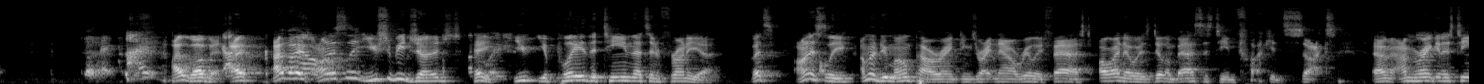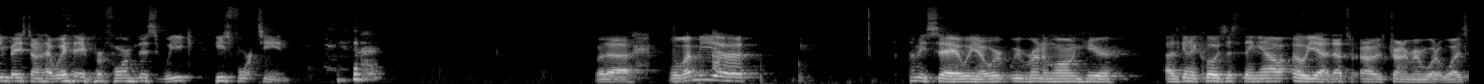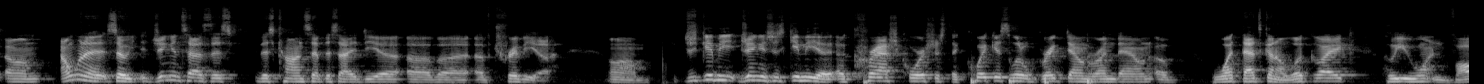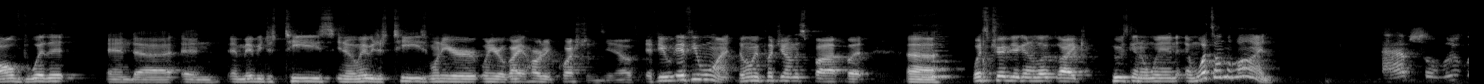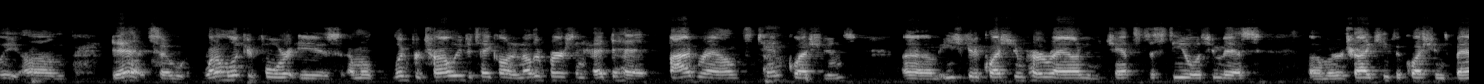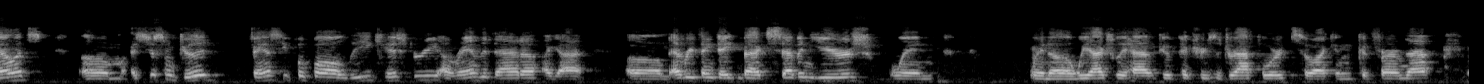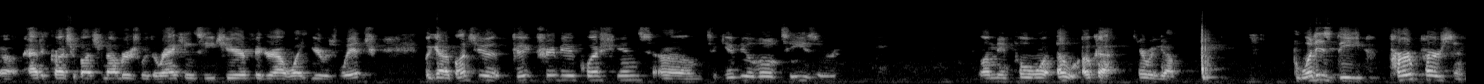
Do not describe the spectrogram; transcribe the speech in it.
I love it. I, I like honestly, you should be judged. Hey, you, you play the team that's in front of you. Let's honestly, I'm gonna do my own power rankings right now, really fast. All I know is Dylan Bass's team fucking sucks. I'm, I'm ranking his team based on the way they performed this week. He's 14. but uh, well, let me uh, let me say, you know, we're we're running along here. I was going to close this thing out. Oh yeah, that's I was trying to remember what it was. Um, I want to. So Jenkins has this this concept, this idea of uh, of trivia. Um, just give me Jenkins, just give me a, a crash course, just the quickest little breakdown rundown of what that's going to look like, who you want involved with it, and uh, and and maybe just tease, you know, maybe just tease one of your one of your lighthearted questions. You know, if, if you if you want, don't let me put you on the spot, but uh, what's trivia going to look like? Who's going to win? And what's on the line? Absolutely. Um, yeah. So what I'm looking for is I'm looking for Charlie to take on another person head to head, five rounds, ten questions. Um, each get a question per round and a chance to steal if you miss. Um, I'm going to try to keep the questions balanced. Um, it's just some good fantasy football league history. I ran the data. I got um, everything dating back seven years when when uh, we actually have good pictures of draft boards, so I can confirm that. Uh, had to crunch a bunch of numbers with the rankings each year, figure out what year was which. We got a bunch of good trivia questions um, to give you a little teaser. Let me pull one. Oh, okay. Here we go. What is the per person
